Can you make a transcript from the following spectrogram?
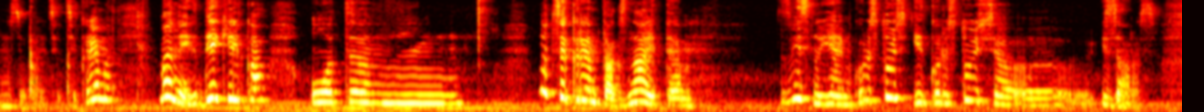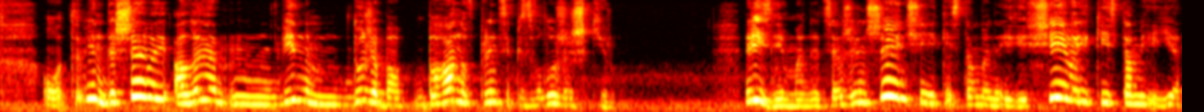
називаються ці креми. У мене їх декілька. От, ем, ну, це крем, так, знаєте. Звісно, я їм користуюсь і користуюся е, і зараз. От, він дешевий, але він дуже ба- погано, в принципі, зволожує шкіру. Різні в мене це женшенші, якісь там в мене і ще якісь там є.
